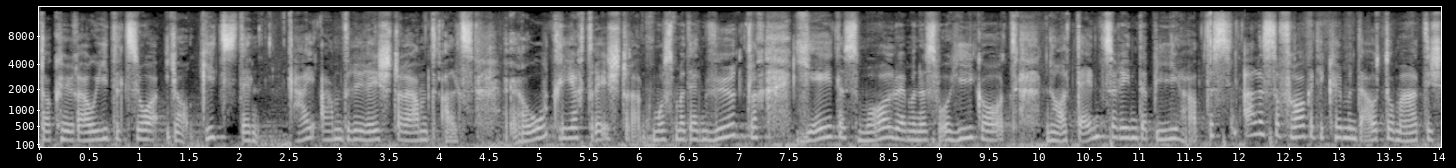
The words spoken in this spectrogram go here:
da gehöre auch ich dazu, ja, gibt's denn kein anderes Restaurant als Rotlichtrestaurant? Muss man denn wirklich jedes Mal, wenn man es wohin geht, noch eine Tänzerin dabei haben? Das sind alles so Fragen, die kommen automatisch.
